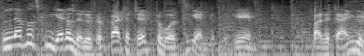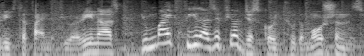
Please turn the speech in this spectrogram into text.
the levels can get a little repetitive towards the end of the game. By the time you reach the final few arenas, you might feel as if you're just going through the motions.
